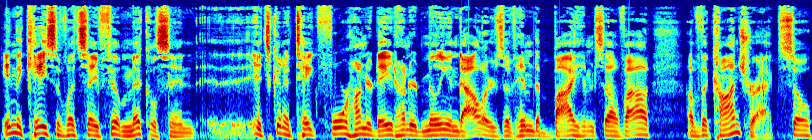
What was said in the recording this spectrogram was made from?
in the case of, let's say, Phil Mickelson, uh, it's going to take 400, 800 million dollars of him to buy himself out of the contract. So,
